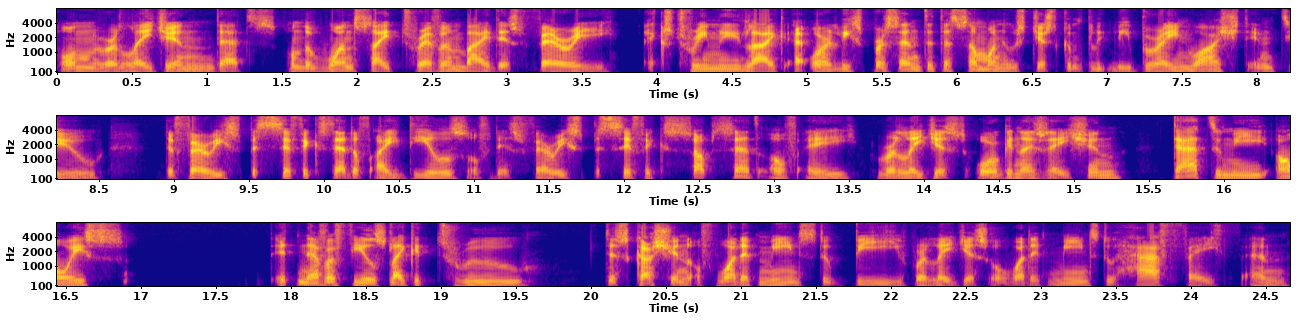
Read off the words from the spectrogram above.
on religion that's on the one side driven by this very extremely like, or at least presented as someone who's just completely brainwashed into the very specific set of ideals of this very specific subset of a religious organization. That to me always, it never feels like a true discussion of what it means to be religious or what it means to have faith and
